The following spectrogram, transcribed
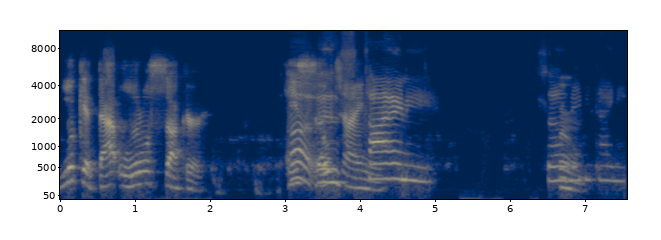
Look at that little sucker. He's that so tiny. Tiny. So Boom. baby tiny.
